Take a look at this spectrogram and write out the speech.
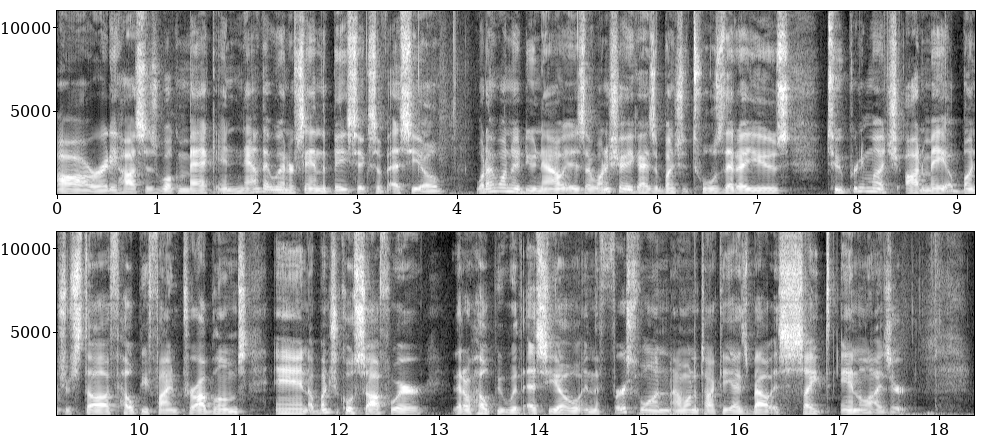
Alrighty, hosses, welcome back. And now that we understand the basics of SEO, what I want to do now is I want to show you guys a bunch of tools that I use to pretty much automate a bunch of stuff, help you find problems, and a bunch of cool software that'll help you with SEO. And the first one I want to talk to you guys about is Site Analyzer.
